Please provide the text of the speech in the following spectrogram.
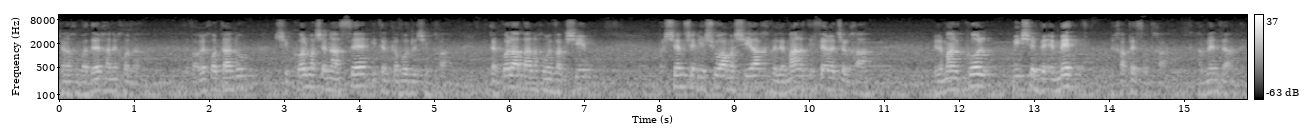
שאנחנו בדרך הנכונה. תברך אותנו, שכל מה שנעשה ייתן כבוד לשמך. את הכל הבא אנחנו מבקשים בשם של ישוע המשיח ולמען התפארת שלך ולמען כל מי שבאמת מחפש אותך. אמן ואמן.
